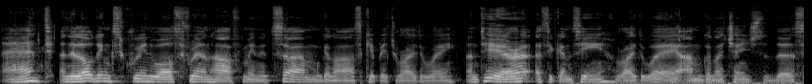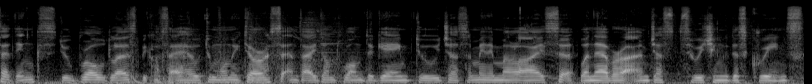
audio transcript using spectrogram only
and, and the loading screen was 3.5 minutes, so I'm gonna skip it right away. And here, as you can see, right away, I'm gonna change the settings to borderless because I have to monitors and I don't want the game to just minimalize uh, whenever I'm just switching the screens.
